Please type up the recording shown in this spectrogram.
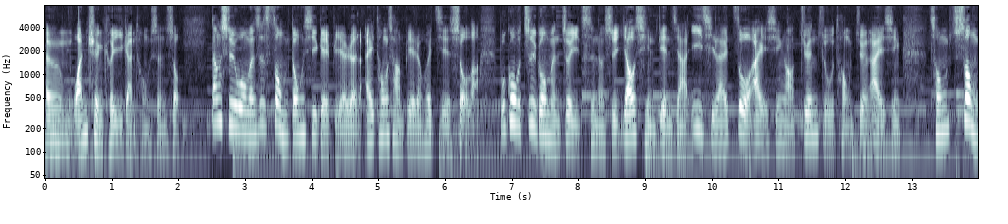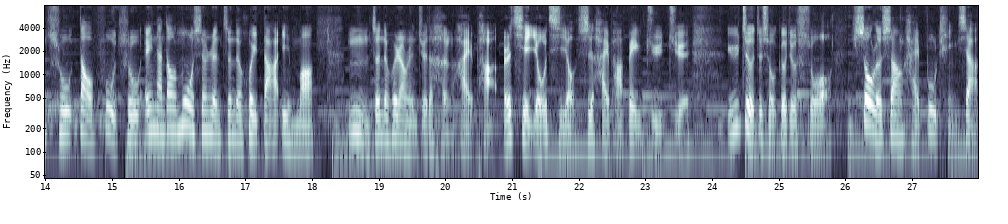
嗯，完全可以感同身受。当时我们是送东西给别人，哎，通常别人会接受啦。不过志工们这一次呢，是邀请店家一起来做爱心哦，捐竹筒、捐爱心，从送出到付出，哎，难道陌生人真的会答应吗？嗯，真的会让人觉得很害怕，而且尤其哦是害怕被拒绝。《愚者》这首歌就说：“受了伤还不停下，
